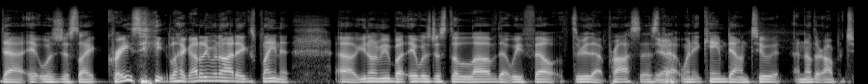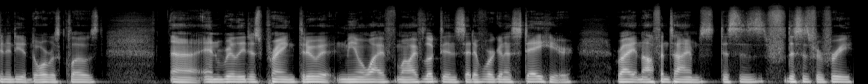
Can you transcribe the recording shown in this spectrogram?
that it was just like crazy. like I don't even know how to explain it. Uh, you know what I mean? But it was just the love that we felt through that process. Yeah. That when it came down to it, another opportunity, a door was closed. Uh, and really just praying through it. And me and my wife, my wife looked at it and said, "If we're gonna stay here, right? And oftentimes this is this is for free.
